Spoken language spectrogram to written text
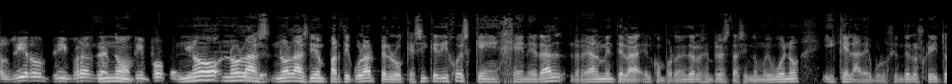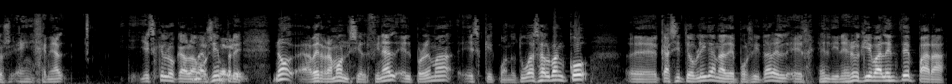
¿Os dieron cifras de algún tipo? No, no las, no las dio en particular, pero lo que sí que dijo es que en general realmente el comportamiento de las empresas está siendo muy bueno y que la devolución de los créditos en general y es que lo que hablamos siempre. No, a ver, Ramón, si al final el problema es que cuando tú vas al banco eh, casi te obligan a depositar el, dinero equivalente para,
